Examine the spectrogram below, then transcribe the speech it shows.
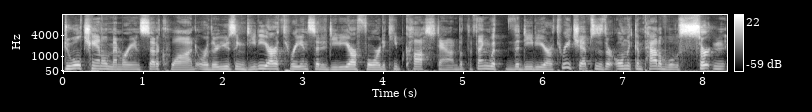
dual channel memory instead of quad, or they're using DDR3 instead of DDR4 to keep costs down. But the thing with the DDR3 chips is they're only compatible with certain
